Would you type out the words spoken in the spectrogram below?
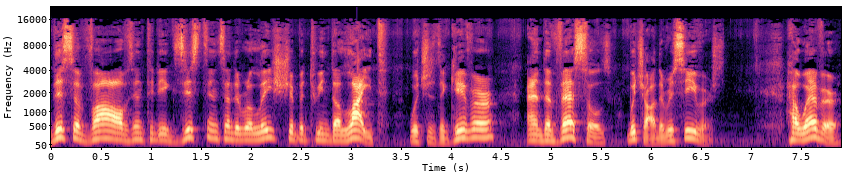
This evolves into the existence and the relationship between the light, which is the giver, and the vessels, which are the receivers. However,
